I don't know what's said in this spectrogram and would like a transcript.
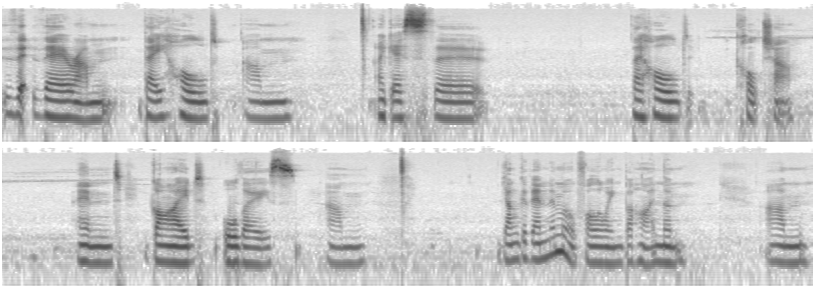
th- they're, um, they hold, I guess, the they hold culture and guide all those um, younger than them or following behind them. Um,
